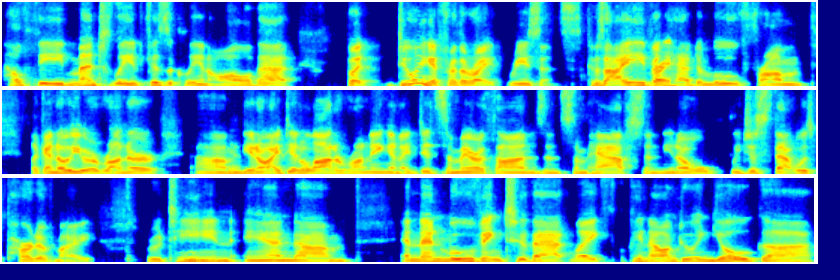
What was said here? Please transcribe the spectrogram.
healthy mentally and physically and all of that but doing it for the right reasons because i even right. had to move from like i know you're a runner um, yeah. you know i did a lot of running and i did some marathons and some halves and you know we just that was part of my routine and um and then moving to that like okay now i'm doing yoga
